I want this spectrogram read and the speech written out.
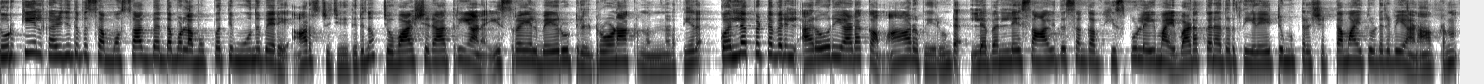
തുർക്കിയിൽ കഴിഞ്ഞ ദിവസം മൊസാദ് ബന്ധമുള്ള മുപ്പത്തിമൂന്ന് പേരെ അറസ്റ്റ് ചെയ്തിരുന്നു. ചൊവ്വാഴ്ച രാത്രിയാണ് ഇസ്രയേൽ ബെയ്റൂട്ടിൽ ഡ്രോണാക്രമണം നടത്തിയത്. കൊല്ലപ്പെട്ടവരിൽ അരോറി അടക്കം ആറ് പേരുണ്ട്. ലബനിലെ സായുധ സംഘം ഹിസ്ബുള്ളയുമായി വടക്കൻ അതിർത്തിയിൽ ഏറ്റുമുട്ടൽ ശക്തമായി തുടരവെയാണ് ആക്രമണം.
